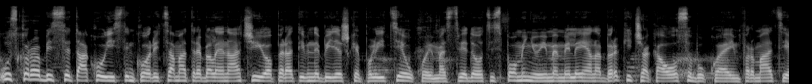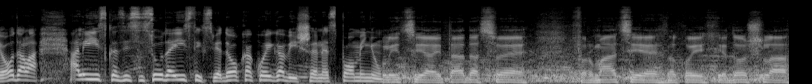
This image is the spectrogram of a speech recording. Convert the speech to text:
Uskoro bi se tako u istim koricama trebale naći i operativne bilješke policije u kojima svjedoci spominju ime Milijana Brkića kao osobu koja je informacije odala, ali i iskazi se suda istih svjedoka koji ga više ne spominju. Policija i tada sve informacije do kojih je došla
